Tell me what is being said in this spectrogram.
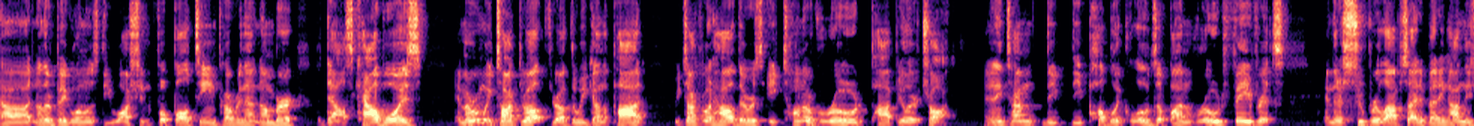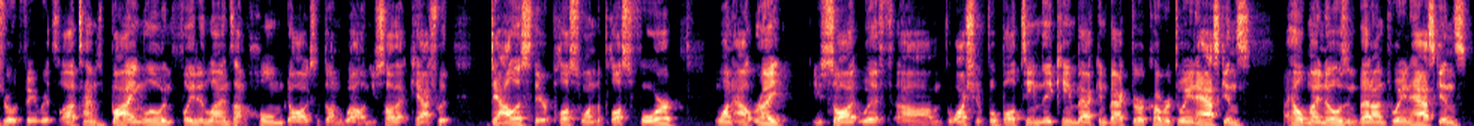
uh, another big one was the Washington football team covering that number, the Dallas Cowboys. And remember when we talked about throughout the week on the pod, we talked about how there was a ton of road popular chalk. And anytime the, the public loads up on road favorites and there's super lopsided betting on these road favorites, a lot of times buying low inflated lines on home dogs have done well. And you saw that cash with Dallas, they were plus one to plus four, one outright. You saw it with um, the Washington football team. They came back in backdoor cover. Dwayne Haskins. I held my nose and bet on Dwayne Haskins.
